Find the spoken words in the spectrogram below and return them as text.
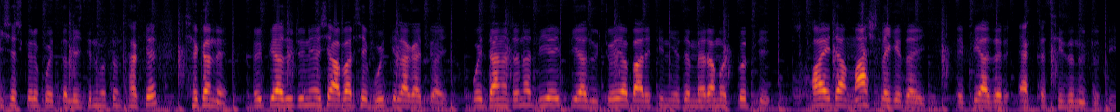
বিশেষ করে পঁয়তাল্লিশ দিন মতন থাকে। সেখানে ওই পেঁয়াজ উঠে নিয়ে এসে আবার সেই বুইতে লাগাইতে হয়। ওই দানা টানা দিয়ে এই পেঁয়াজ উঠে বাড়িতে নিয়ে যে মেরামত করতে। ছয়টা মাস লেগে যায় এই পেঁয়াজের একটা সিজন উঠোতে।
